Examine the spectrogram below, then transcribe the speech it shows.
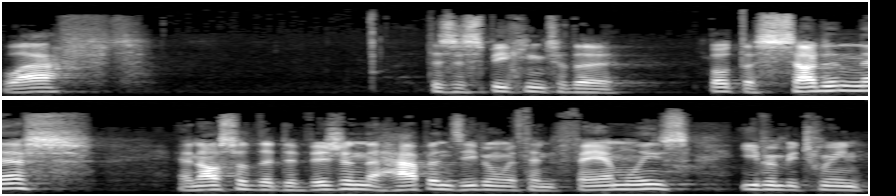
left. This is speaking to the both the suddenness and also the division that happens even within families, even between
